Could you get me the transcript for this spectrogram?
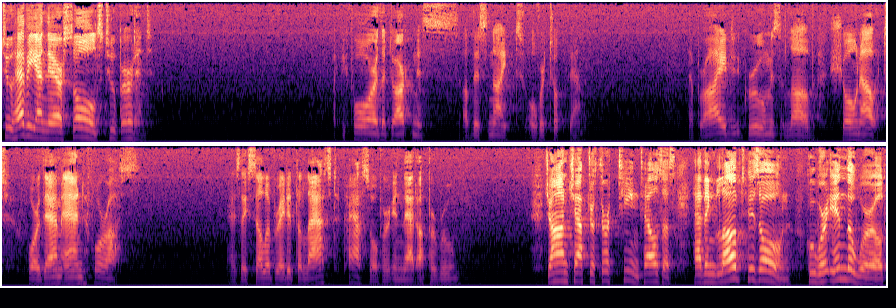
too heavy and their souls too burdened. But before the darkness of this night overtook them, the bridegroom's love shone out for them and for us as they celebrated the last Passover in that upper room. John chapter 13 tells us, having loved his own who were in the world,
